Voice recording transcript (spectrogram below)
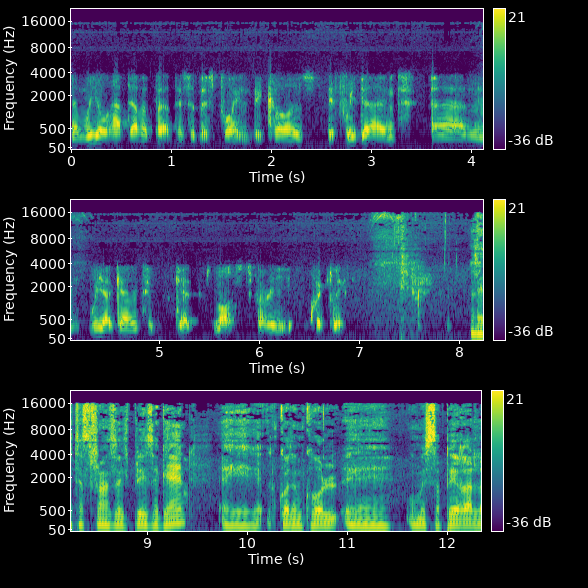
then we all have to have a purpose at this point because if we don't, um, we are going to get lost very quickly. Let us translate please again. אה, קודם כל, אה, הוא מספר על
